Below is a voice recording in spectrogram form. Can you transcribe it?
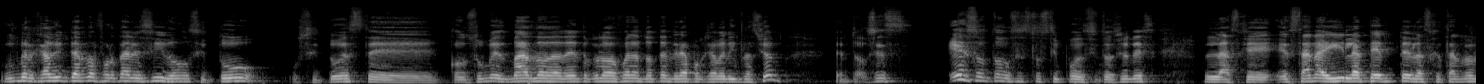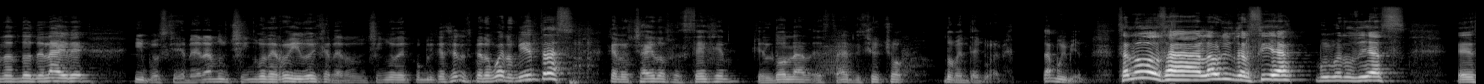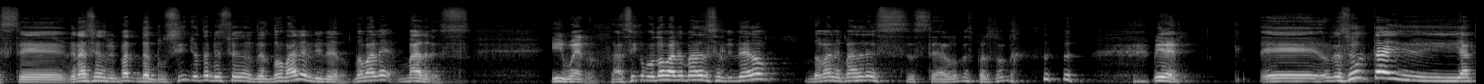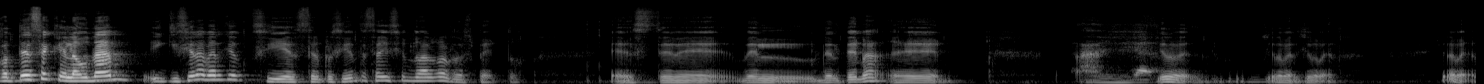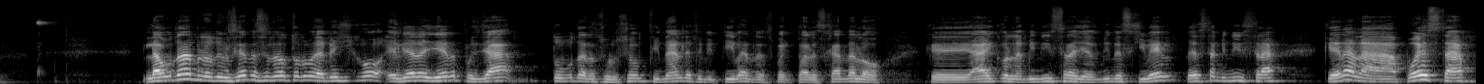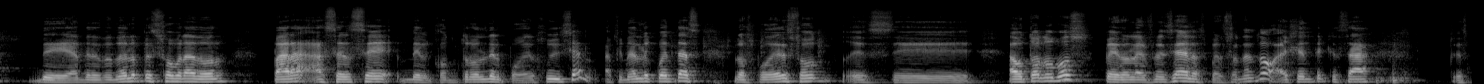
un mercado interno fortalecido, si tú si tú este consumes más lo de adentro que lo de afuera, no tendría por qué haber inflación. Entonces, son todos estos tipos de situaciones las que están ahí latentes, las que están rondando en el aire y pues generan un chingo de ruido y generan un chingo de complicaciones. Pero bueno, mientras que los chairos festejen que el dólar está en 18.99. Está muy bien. Saludos a Lauris García, muy buenos días. Este, gracias mi padre. Pues sí, yo también estoy del no vale el dinero, no vale madres. Y bueno, así como no vale madres el dinero, no vale madres este, algunas personas. Miren, eh, resulta y, acontece que la UNAM, y quisiera ver que si este, el presidente está diciendo algo al respecto este, del, tema. Eh, ay, quiero ver, quiero ver, quiero ver. Quiero ver. La UNAM, la Universidad Nacional Autónoma de México, el día de ayer, pues ya tuvo una resolución final definitiva en respecto al escándalo que hay con la ministra Yasmín Esquivel, de esta ministra que era la apuesta de Andrés Manuel López Obrador para hacerse del control del Poder Judicial. A final de cuentas, los poderes son este, autónomos, pero la influencia de las personas no. Hay gente que está es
